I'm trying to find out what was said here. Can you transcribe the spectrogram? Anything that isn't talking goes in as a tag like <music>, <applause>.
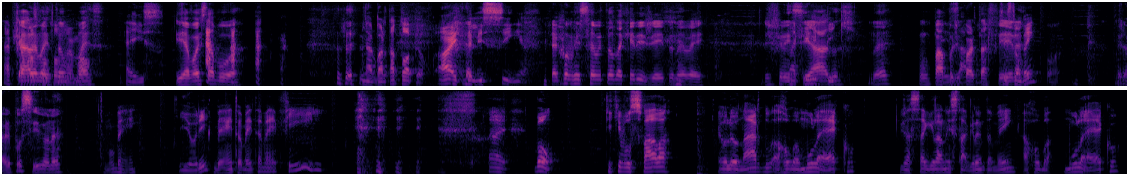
É porque a Cara, voz mas voltou então. normal. Mas... É isso. E a voz tá boa. <laughs> Agora tá top, ó. Ai, que delicinha. Já começamos então daquele jeito, né, velho? Diferenciado, né? Um papo de Exato. quarta-feira. Vocês estão bem? Melhor impossível, né? Tamo bem. Yuri? Bem, tô bem também. Fi. <laughs> Ai. Bom, o que, que vos fala é o Leonardo, arroba Muleeco. Já segue lá no Instagram também, arroba Muleeco.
